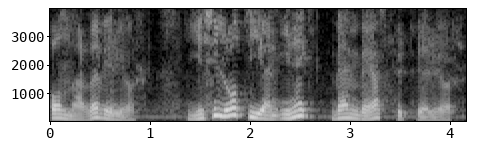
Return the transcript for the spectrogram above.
Onlar da veriyor. Yeşil ot yiyen inek bembeyaz süt veriyor.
